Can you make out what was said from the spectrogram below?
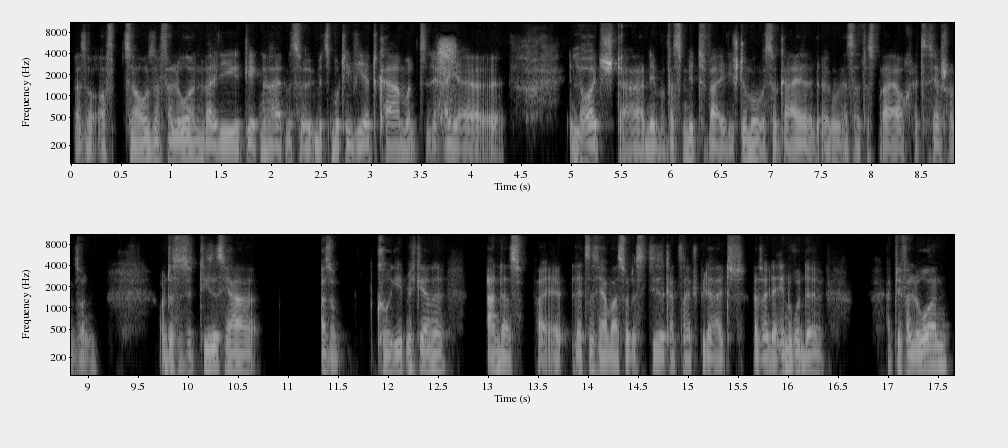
also oft zu Hause verloren, weil die Gegner halt mit übelst motiviert kamen und ja, ja, äh, in Leutsch, da nehmen wir was mit, weil die Stimmung ist so geil und irgendwas, das war ja auch letztes Jahr schon so ein Und das ist dieses Jahr, also korrigiert mich gerne, anders, weil letztes Jahr war es so, dass diese ganzen Heimspiele halt, also in der Hinrunde habt ihr verloren,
